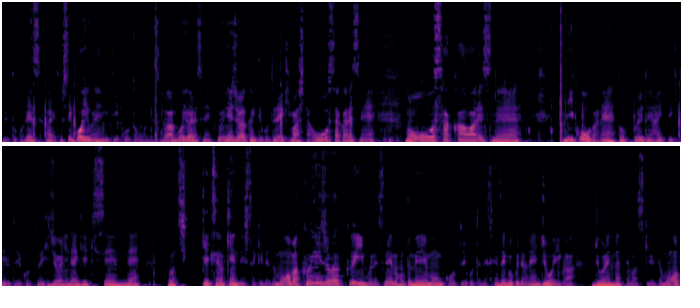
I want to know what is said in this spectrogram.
いうところです。はい。そして5位をね、見ていこうと思うんですが、5位はですね、訓営女学院ということで来ました、大阪ですね。まあ、大阪はですね、2校がね、トップ8に入ってきているということで、非常にね、激戦ね、の激戦の県でしたけれども、まあ、空営女学院もですね、まあ、本当名門校ということでですね、全国ではね、上位が常連になってますけれども、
